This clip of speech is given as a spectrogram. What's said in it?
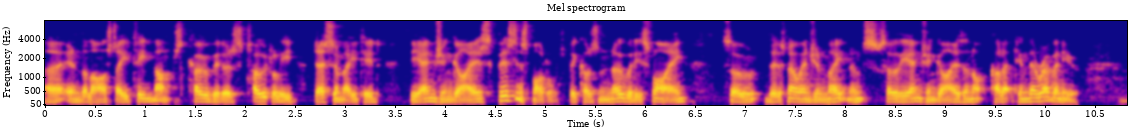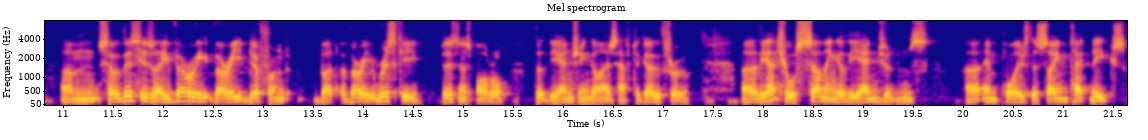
uh, in the last 18 months. COVID has totally decimated the engine guys' business models because nobody's flying. So there's no engine maintenance. So the engine guys are not collecting their revenue. Um, so this is a very, very different but a very risky business model that the engine guys have to go through. Uh, the actual selling of the engines uh, employs the same techniques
